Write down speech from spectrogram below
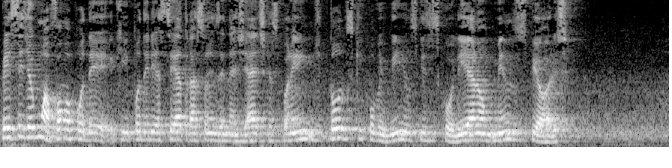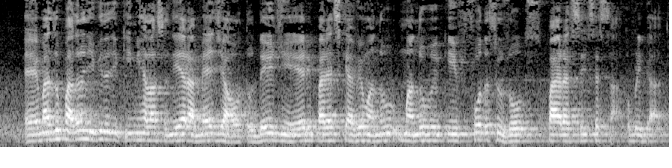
Pensei de alguma forma poder, que poderia ser atrações energéticas, porém de todos que convivi, os que escolhi eram menos os piores. É, mas o padrão de vida de quem me relacionei era média alta. Odeio dinheiro e parece que havia uma, nu uma nuvem que foda-se os outros para sem cessar. Obrigado.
